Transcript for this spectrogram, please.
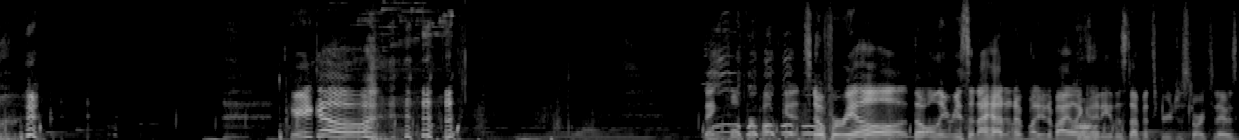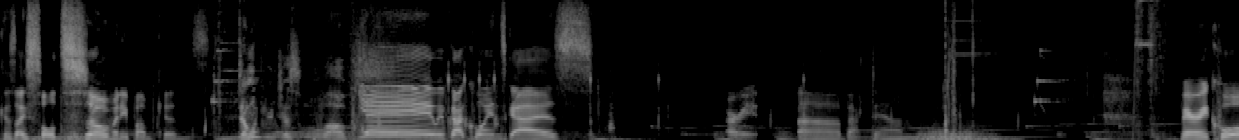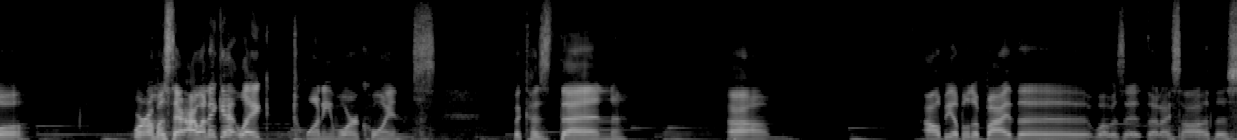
Here you go. Thankful for pumpkins. No, for real. The only reason I had enough money to buy like any of the stuff at Scrooge's store today was because I sold so many pumpkins. Don't you just love Yay! We've got coins, guys. Alright. Uh, back down. Very cool. We're almost there. I want to get like 20 more coins because then um I'll be able to buy the what was it that I saw? The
